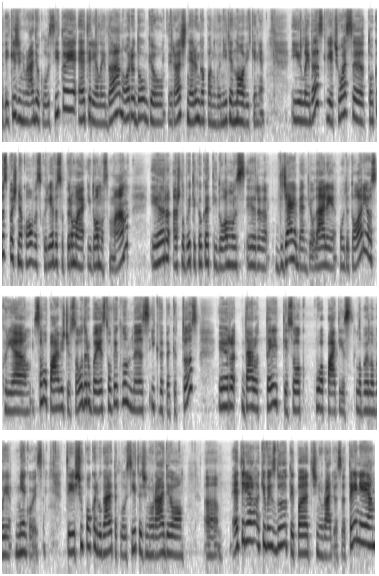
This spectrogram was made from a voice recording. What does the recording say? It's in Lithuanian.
Sveiki žinių radio klausytojai, eterija laida Noriu daugiau ir aš neringa Pangonytė Novikinė. Į laidas kviečiuosi tokius pašnekovus, kurie visų pirma įdomus man ir aš labai tikiu, kad įdomus ir didžiai bent jau daliai auditorijos, kurie savo pavyzdžių, savo darbais, savo veiklomis įkvepia kitus ir daro tai tiesiog kuo patys labai labai mėgojasi. Tai šių pokalbių galite klausyti žinių radio eterė akivaizdu, taip pat žinių radio svetainėje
